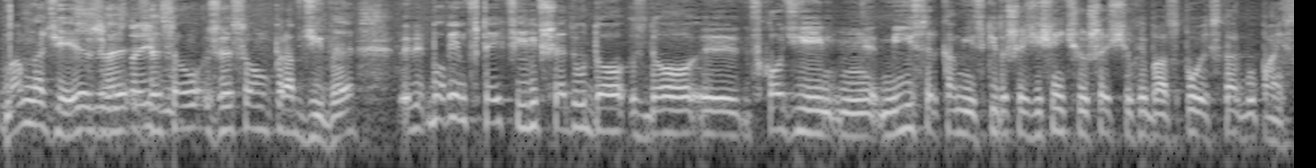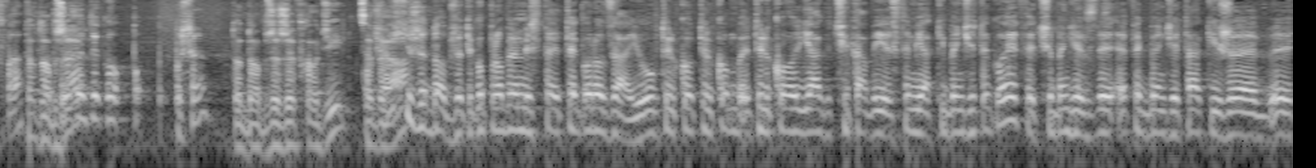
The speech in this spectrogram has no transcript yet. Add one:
Mam nadzieję, że, że, są, że są prawdziwe, bowiem w tej chwili wszedł do, do y, wchodzi mm, minister Kamiński do 66 chyba spółek Skarbu Państwa. To dobrze? Problem Tylko, proszę? To dobrze, że wchodzi CBA? Oczywiście, że dobrze, tylko problem jest te, tego rodzaju, tylko, tylko, tylko jak ciekawy jestem, jaki będzie tego efekt. Czy będzie, efekt będzie taki, że y,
